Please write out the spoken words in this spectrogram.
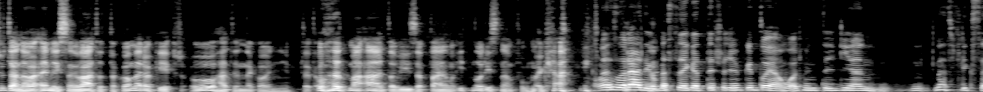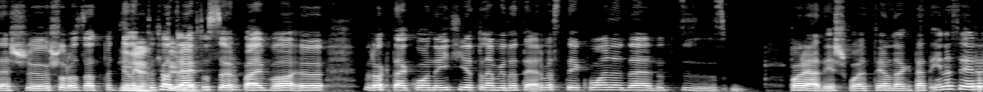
és utána emlékszem, hogy váltott a kamerakép, és ó, hát ennek annyi. Tehát ott már állt a víz a pályán, itt Norris nem fog megállni. Ez a rádióbeszélgetés egyébként olyan volt, mint egy ilyen Netflixes sorozat, vagy tényleg, hogyha a Drive to Survive-ba rakták volna, így hirtelen oda tervezték volna, de, de ez parádés volt tényleg. Tehát én azért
